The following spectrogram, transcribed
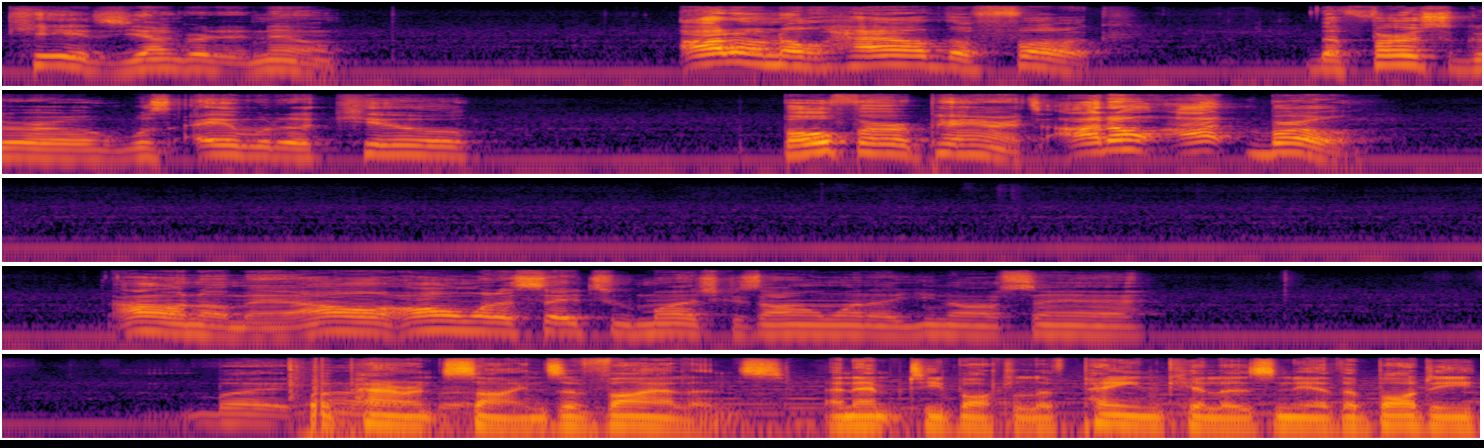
kids younger than them. I don't know how the fuck the first girl was able to kill both of her parents. I don't I bro. I don't know, man. I don't, I don't want to say too much because I don't want to, you know what I'm saying. But uh, apparent signs of violence. An empty bottle of painkillers near the body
